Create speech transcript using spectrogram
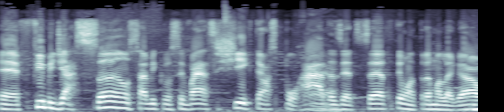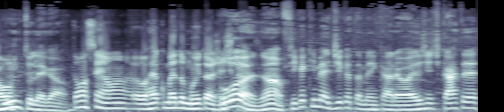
é, filme de ação, sabe? Que você vai assistir, que tem umas porradas e etc. Tem uma trama legal. É. Muito legal. Então, assim, eu, eu recomendo muito a gente. Pô, cara. não, fica aqui minha dica também, cara. O Agente Carter.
